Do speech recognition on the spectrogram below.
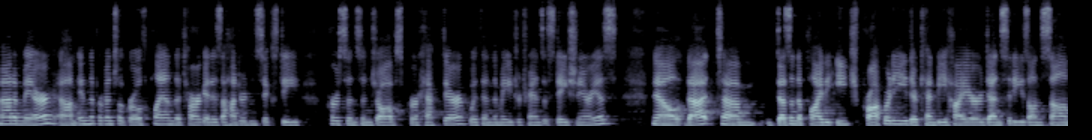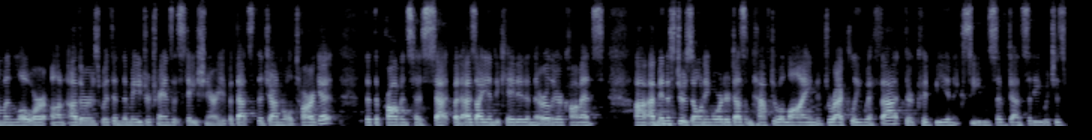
Madam Mayor, um, in the provincial growth plan, the target is 160 persons and jobs per hectare within the major transit station areas. Now that um, doesn't apply to each property. There can be higher densities on some and lower on others within the major transit station area, but that's the general target that the province has set. But as I indicated in the earlier comments, uh, a minister's zoning order doesn't have to align directly with that. There could be an exceedance of density, which is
